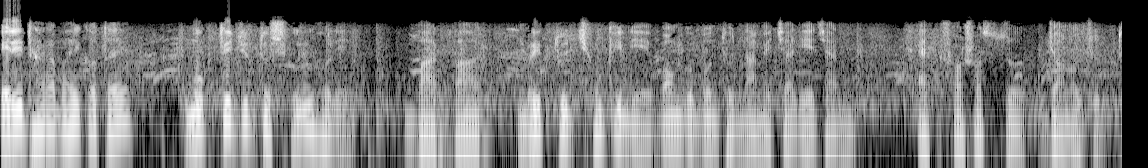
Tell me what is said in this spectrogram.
এরই ধারাবাহিকতায় মুক্তিযুদ্ধ শুরু হলে বারবার মৃত্যুর ঝুঁকি নিয়ে বঙ্গবন্ধুর নামে চালিয়ে যান এক সশস্ত্র জনযুদ্ধ।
